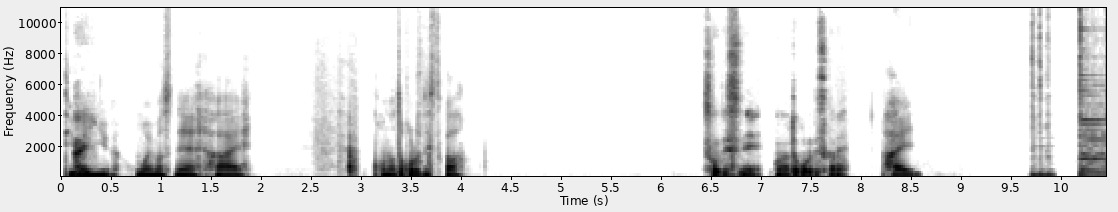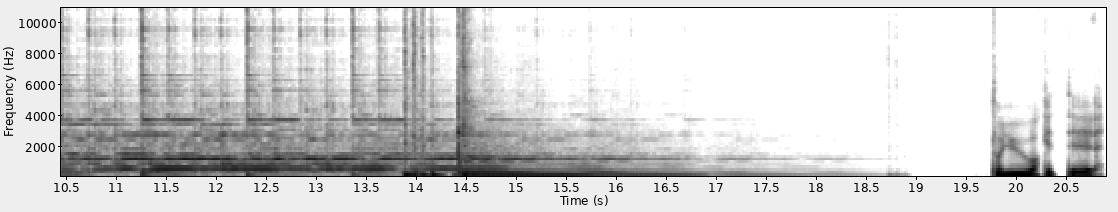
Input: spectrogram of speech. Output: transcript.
ていうふうに思いますね。はい。こんなところですか？そうですねこんなところですかねはい。というわけで、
